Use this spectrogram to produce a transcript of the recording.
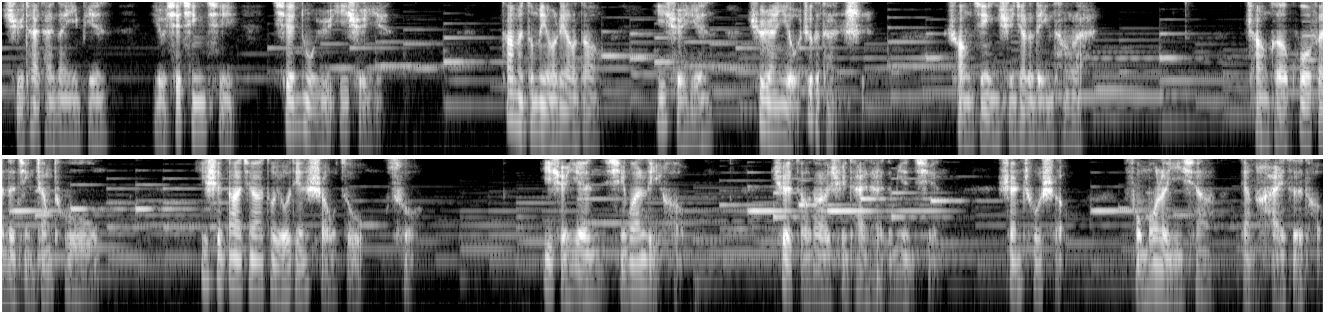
许太太那一边有些亲戚迁怒于医学院，他们都没有料到医学院居然有这个胆识，闯进徐家的灵堂来。场合过分的紧张突兀，一时大家都有点手足无措。易雪燕行完礼后，却走到了徐太太的面前，伸出手，抚摸了一下两个孩子的头，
